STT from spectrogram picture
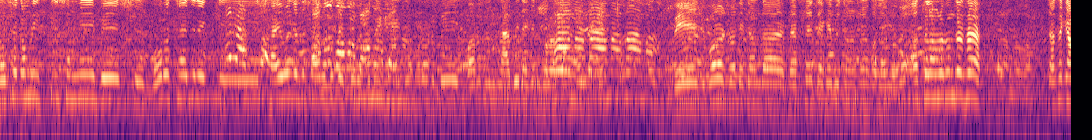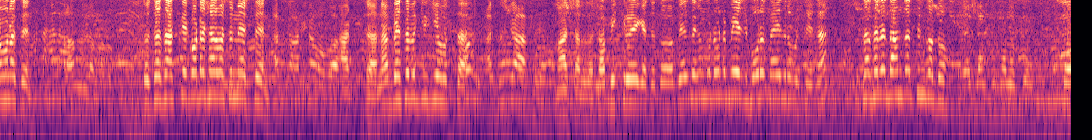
দর্শক আমরা স্ত্রীর সামনে বেশ বড় সাইজের একটি সাইবল দেখতে পাচ্ছি। যে মোটামুটি বেশ বড় নাভি দেখেন বেশ বড় সহ দেখে আমরা ব্যবসায়ী দেখে বেশ অনেক সময় কথা বলব। আসসালামু আলাইকুম চাচা। চাচা কেমন আছেন? আলহামদুলিল্লাহ ভালো। তো চাচা আজকে কটা সার বাছর নিয়ে এসছেন আটটা না বেচা বিক্রি কি অবস্থা? মাশাল্লাহ সব বিক্রি হয়ে গেছে। তো বেশ দেখেন মোটামুটি বেশ বড় সাইজের অবশ্যই এটা। তো চাচাটার দাম চাচ্ছেন কত? তো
